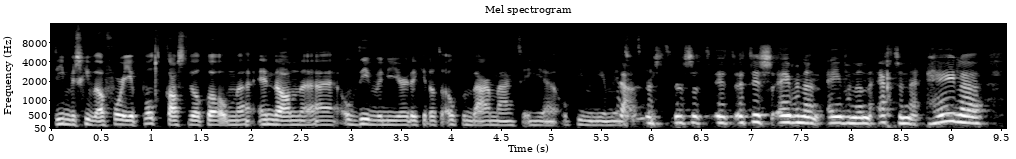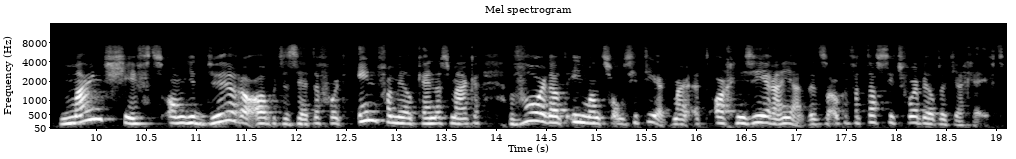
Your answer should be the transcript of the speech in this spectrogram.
die misschien wel voor je podcast wil komen. En dan uh, op die manier dat je dat openbaar maakt en je op die manier mensen ja, Dus, dus het, het, het, is even een, even een echt een hele mindshift om je deuren open te zetten voor het informeel kennismaken voordat iemand solliciteert. Maar het organiseren, ja, dat is ook een fantastisch voorbeeld wat jij geeft.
